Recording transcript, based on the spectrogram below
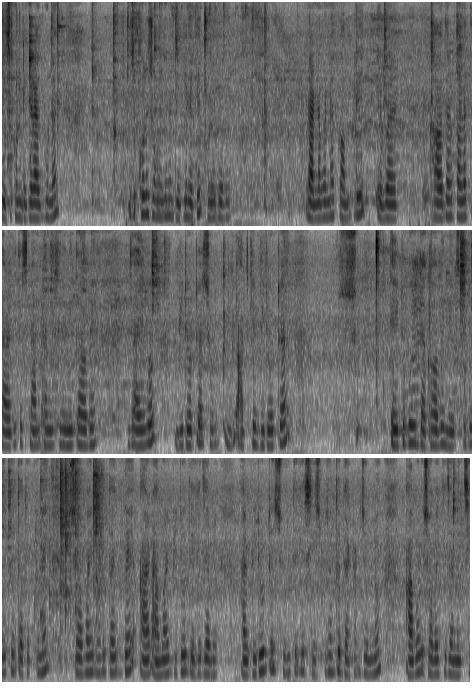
বেশিক্ষণ ঢেকে রাখব না। কিছুক্ষণ সময়ের জন্য ঢেকে রেখে খুলে দেবো। রান্নাবান্না কমপ্লিট এবার খাওয়া দাওয়ার পালা, তার আগে তো স্নান টান সেরে নিতে হবে। যাই হোক, ভিডিওটা আজকের ভিডিওটা এইটুকুই, দেখা হবে নেক্সট ভিডিওতে ততক্ষণে। সবাই ভালো থাকবে আর আমার ভিডিও দেখে যাবে। আর ভিডিওটা শুরু থেকে শেষ পর্যন্ত দেখার জন্য আবারও সবাইকে জানাচ্ছি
